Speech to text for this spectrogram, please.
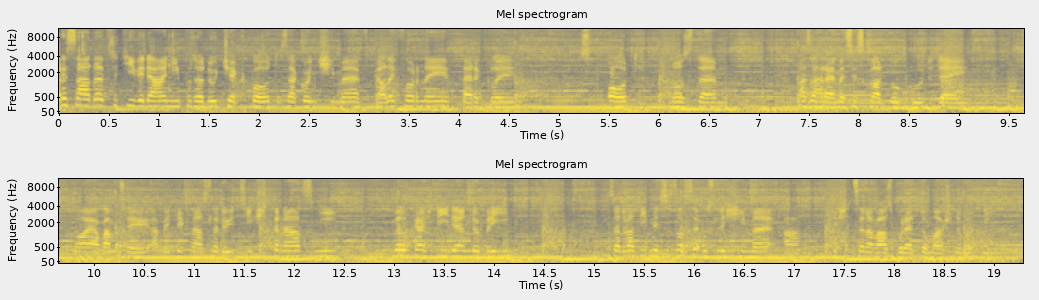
53. vydání pořadu Checkpot zakončíme v Kalifornii, v Berkeley s Odd Nozdem a zahrajeme si skladbu Good Day. No a já vám přeji, aby těch následujících 14 dní byl každý den dobrý. Za dva týdny se zase uslyšíme a těšit se na vás bude Tomáš Novotný.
